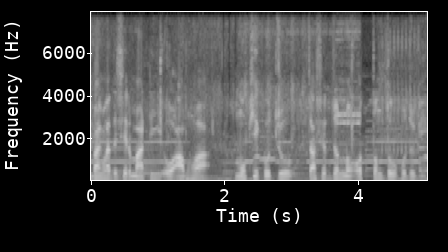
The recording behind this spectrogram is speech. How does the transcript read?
বাংলাদেশের মাটি ও আবহাওয়া মুখী কচু চাষের জন্য অত্যন্ত উপযোগী।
